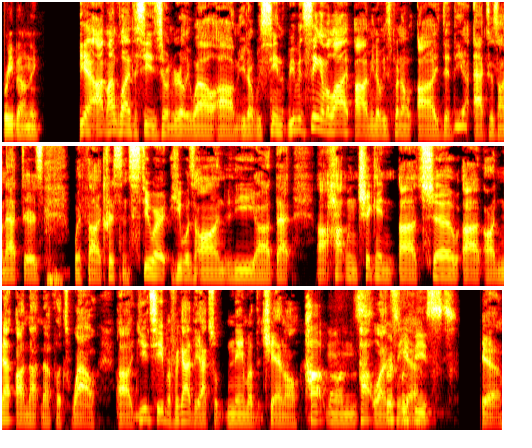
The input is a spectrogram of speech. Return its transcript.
rebounding. Yeah. I'm, I'm glad to see he's doing really well. Um, you know, we've seen we've been seeing him a lot. Um, you know, he's been. Uh, he did the actors on actors with uh, Kristen Stewart. He was on the uh, that uh, Hot Wing Chicken uh, show uh, on net on not Netflix. Wow, uh, YouTube. I forgot the actual name of the channel. Hot ones, Hot Ones, First yeah. Feast. Yeah,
